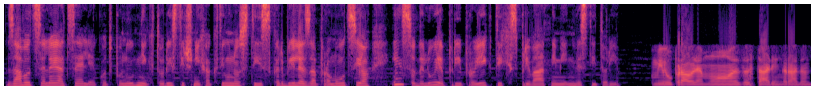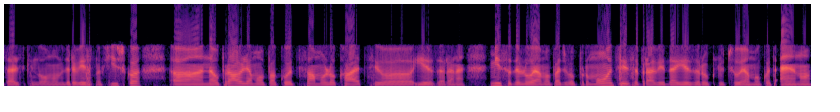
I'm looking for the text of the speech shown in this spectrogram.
Zavod Celeja Celje kot ponudnik turističnih aktivnosti skrbile za promocijo in sodeluje pri projektih s privatnimi investitorji. Mi upravljamo za starim gradom, celskim domom, drevesno hiško, eh, ne upravljamo pa kot samo lokacijo jezera. Ne. Mi sodelujemo pač v promociji, se pravi, da jezero vključujemo kot eno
